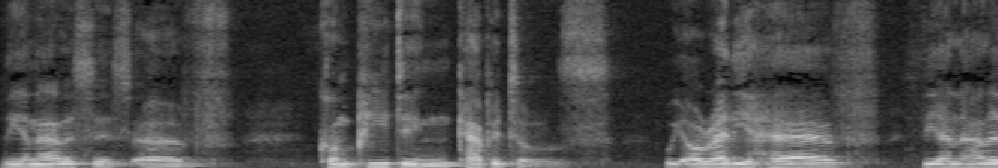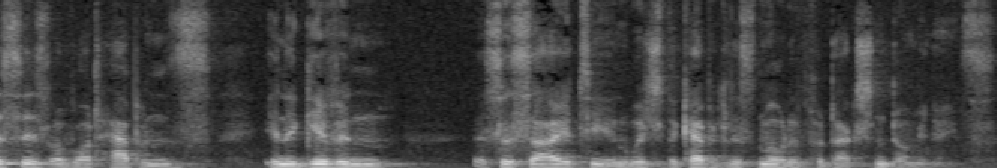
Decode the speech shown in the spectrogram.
the analysis of competing capitals, we already have the analysis of what happens in a given society in which the capitalist mode of production dominates.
